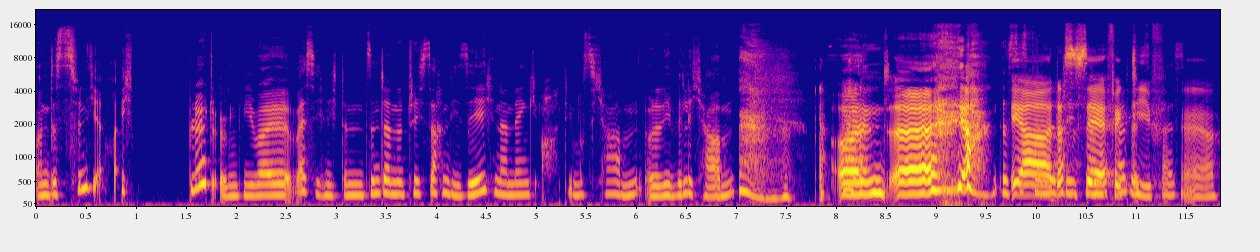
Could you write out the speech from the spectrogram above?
Und das finde ich auch echt blöd irgendwie, weil, weiß ich nicht, dann sind da natürlich Sachen, die sehe ich und dann denke ich, oh, die muss ich haben oder die will ich haben. und äh, ja, das ist, Ja, dann das ist sehr effektiv. Ja, ja.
